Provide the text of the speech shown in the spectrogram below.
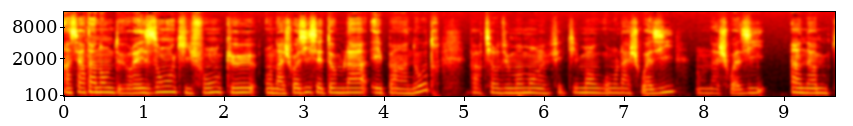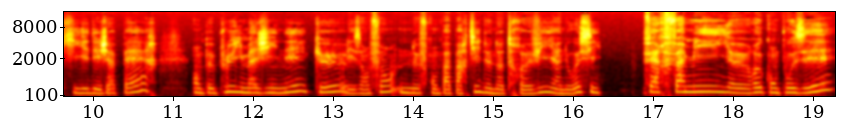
un certain nombre de raisons qui font que on a choisi cet homme-là et pas un autre. À partir du moment effectivement où on l'a choisi, on a choisi un homme qui est déjà père. On peut plus imaginer que les enfants ne feront pas partie de notre vie à nous aussi. Faire famille euh, recomposée,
